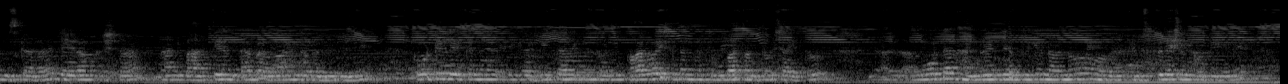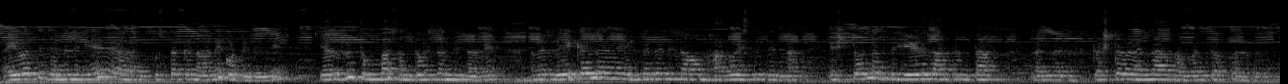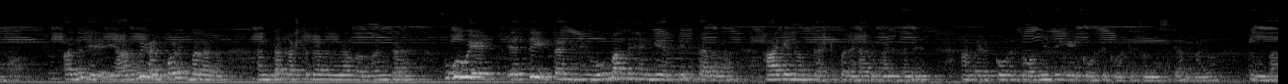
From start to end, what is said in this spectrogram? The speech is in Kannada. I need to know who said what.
Speaker 1: ನಮಸ್ಕಾರ ಜಯರಾಮ್ ಕೃಷ್ಣ ನಾನು ಭಾರತೀಯ ಅಂತ ಬೆಳಗಾವಿಯಿಂದ ಬಂದಿದ್ದೀನಿ. ಕೋಟಿ ಲೇಖನ ಈಗ ಗೀತಾ ನೋಡಿ, ಭಾಗವಹಿಸಿದಂಗೆ ತುಂಬ ಸಂತೋಷ ಆಯಿತು. ಮೋರ್ ದ್ಯಾನ್ ಹಂಡ್ರೆಡ್ ಜನರಿಗೆ ನಾನು ಇನ್ಸ್ಪಿರೇಷನ್ ಕೊಟ್ಟಿದ್ದೀನಿ. ಐವತ್ತು ಜನರಿಗೆ ಪುಸ್ತಕ ನಾನೇ ಕೊಟ್ಟಿದ್ದೀನಿ. ಎಲ್ಲರೂ ತುಂಬ ಸಂತೋಷದಿಂದಿದ್ದಾರೆ ಆಮೇಲೆ ಲೇಖನ ಯಜ್ಞದಲ್ಲಿ ನಾವು ಭಾಗವಹಿಸ್ತಿದ್ದಿಲ್ಲ. ಎಷ್ಟೊಂದು ಹೇಳಲಾದಂಥ ನನ್ನ ಕಷ್ಟಗಳೆಲ್ಲ ಭಗವಂತ ಅದು ಯಾರಿಗೂ ಹೇಳ್ಕೊಳಕ್ಕೆ ಬರಲ್ಲ. ಅಂಥ ಕಷ್ಟಗಳೆಲ್ಲ ಭಗವಂತ ಹೂವು ಎತ್, ಎತ್ತಿ ಇಟ್ಟಂಗೆ ಹೂ ಮಾಲೆ ಹೆಂಗೆ ಎತ್ತಿರ್ತಾರಲ್ಲ ಹಾಗೆ ನಮ್ಮ ಕಷ್ಟ ಪರಿಹಾರ ಮಾಡಿದ್ದಾನೆ. ಆಮೇಲೆ ಕೋ ಸ್ವಾಮೀಜಿಗೆ ಕೋಟಿ ಕೋಟಿ ಸಂಸ್ಕಾರಗಳು. ತುಂಬ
